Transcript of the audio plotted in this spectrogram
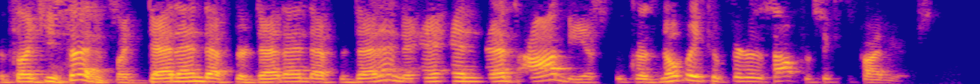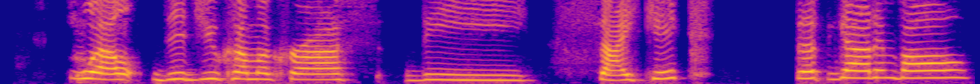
it's like you said it's like dead end after dead end after dead end and, and that's obvious because nobody could figure this out for 65 years Well, did you come across the psychic that got involved?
